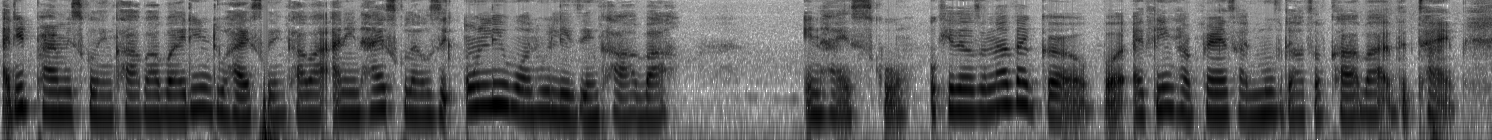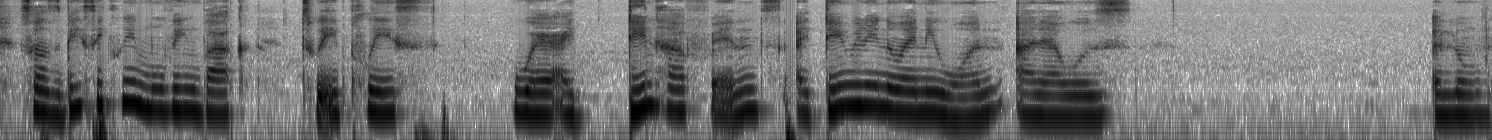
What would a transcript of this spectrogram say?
I did primary school in Calabar, but I didn't do high school in Calabar. And in high school, I was the only one who lived in Calabar in high school. Okay, there was another girl, but I think her parents had moved out of Calabar at the time. So I was basically moving back to a place where I didn't have friends, I didn't really know anyone, and I was alone.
